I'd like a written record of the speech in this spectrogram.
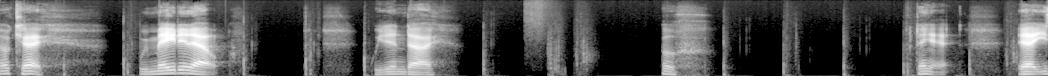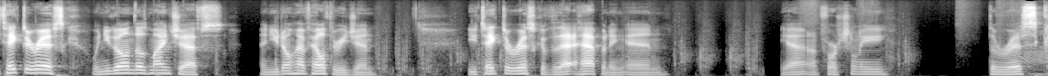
Okay. We made it out. We didn't die. Oh. Dang it. Yeah, you take the risk when you go in those mine shafts and you don't have health regen. You take the risk of that happening and yeah, unfortunately the risk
